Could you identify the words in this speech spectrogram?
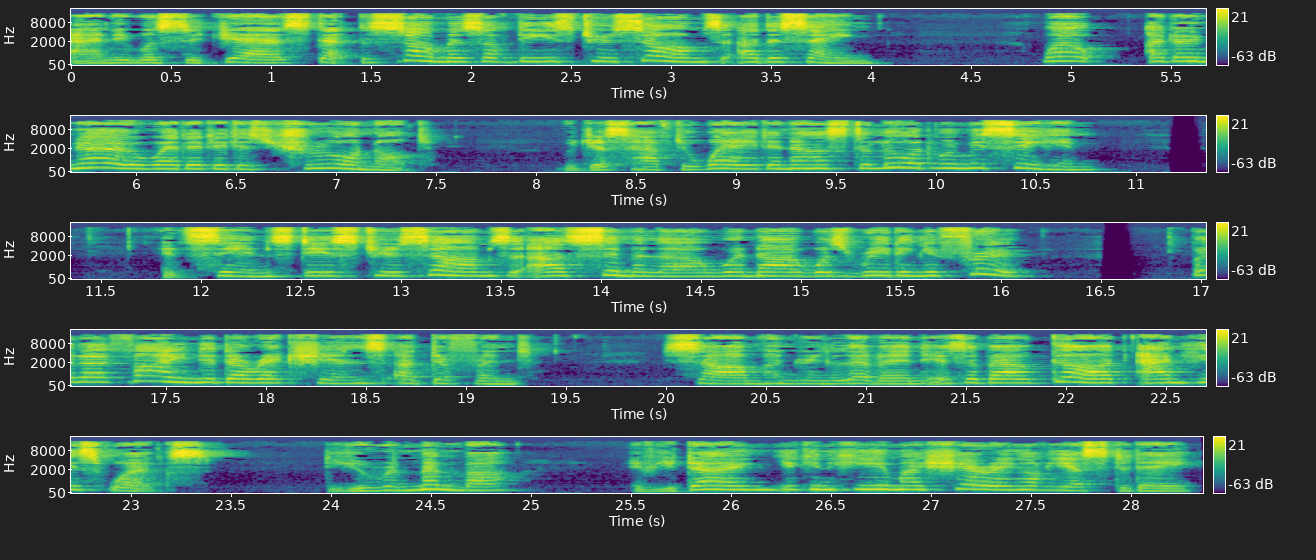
and it would suggest that the psalmists of these two psalms are the same. Well, I don't know whether it is true or not. We just have to wait and ask the Lord when we see him. It seems these two psalms are similar when I was reading it through but I find the directions are different. Psalm 111 is about God and His works. Do you remember? If you don't, you can hear my sharing of yesterday.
